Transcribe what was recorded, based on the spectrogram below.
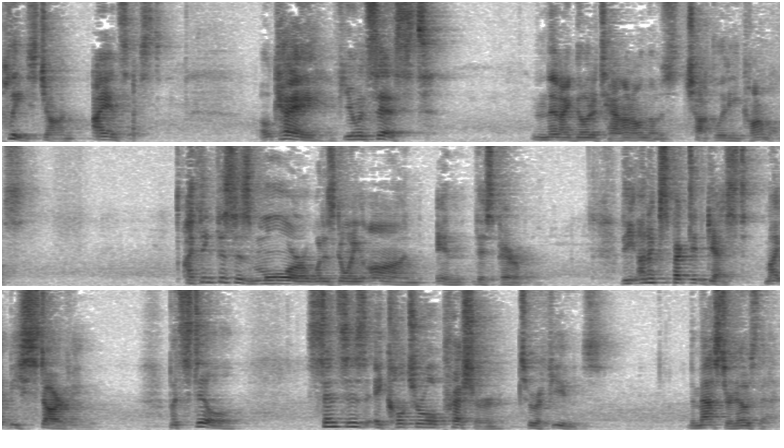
Please, John, I insist. Okay, if you insist. And then I go to town on those chocolatey caramels. I think this is more what is going on in this parable. The unexpected guest might be starving, but still senses a cultural pressure to refuse. The master knows that.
